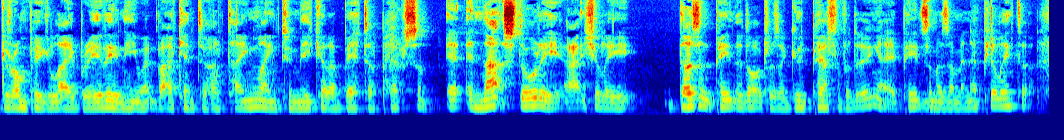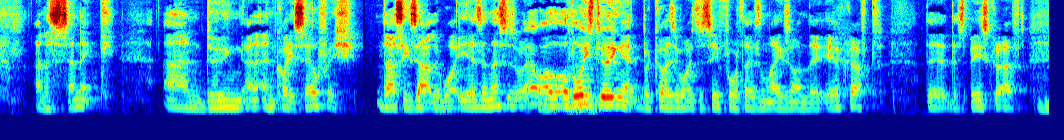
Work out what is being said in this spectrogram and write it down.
grumpy librarian, he went back into her timeline to make her a better person. And that story, actually doesn't paint the Doctor as a good person for doing it. It paints him as a manipulator and a cynic and doing and, and quite selfish. That's exactly what he is in this as well. Although he's doing it because he wants to save four thousand lives on the aircraft, the the spacecraft mm-hmm.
